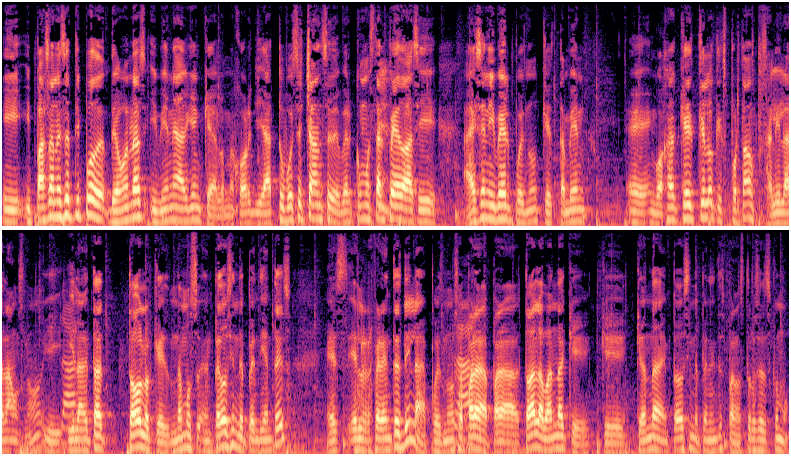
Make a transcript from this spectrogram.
Y, y pasan ese tipo de, de ondas y viene alguien que a lo mejor ya tuvo ese chance de ver cómo está el pedo así, a ese nivel, pues, ¿no? Que también eh, en Oaxaca, ¿qué, qué es lo que exportamos? Pues a Lila Downs, ¿no? Y, Claro. y la neta, todo lo que andamos en pedos independientes, es el referente es Lila, pues, ¿no? O sea, para, para toda la banda que, que, que anda en pedos independientes, para nosotros es como,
